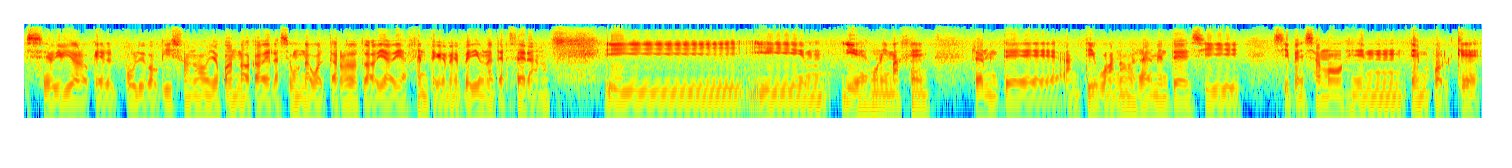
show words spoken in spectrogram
se vivió lo que el público quiso, ¿no? Yo cuando acabé la segunda vuelta a ruedo todavía había gente que me pedía una tercera, ¿no? Y, y, es una imagen realmente antigua, ¿no? Realmente si, si pensamos en, en, por qué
